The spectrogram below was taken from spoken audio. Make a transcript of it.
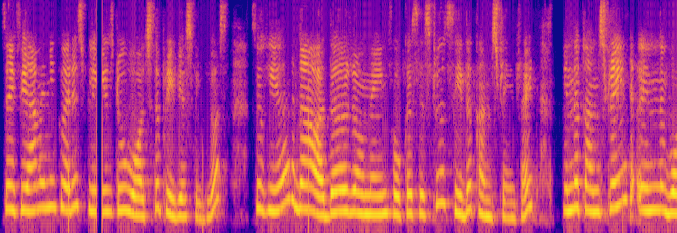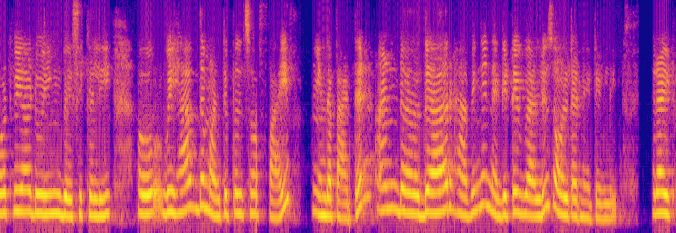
So if you have any queries, please do watch the previous videos. So here the other main focus is to see the constraint, right? In the constraint, in what we are doing basically, uh, we have the multiples of 5 in the pattern and uh, they are having a negative values alternatively. Right.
